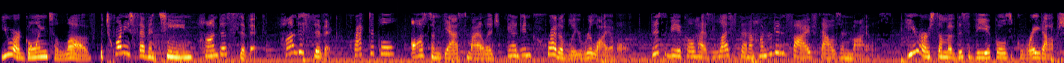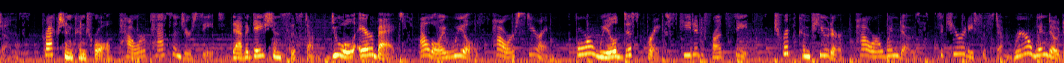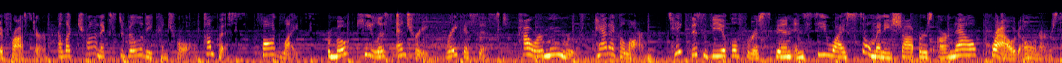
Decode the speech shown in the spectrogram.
You are going to love the 2017 Honda Civic. Honda Civic, practical, awesome gas mileage, and incredibly reliable. This vehicle has less than 105,000 miles. Here are some of this vehicle's great options. Traction control, power passenger seat, navigation system, dual airbags, alloy wheels, power steering, four-wheel disc brakes, heated front seats, trip computer, power windows, security system, rear window defroster, electronic stability control, compass, fog lights, remote keyless entry, brake assist, power moonroof, panic alarm. Take this vehicle for a spin and see why so many shoppers are now proud owners.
